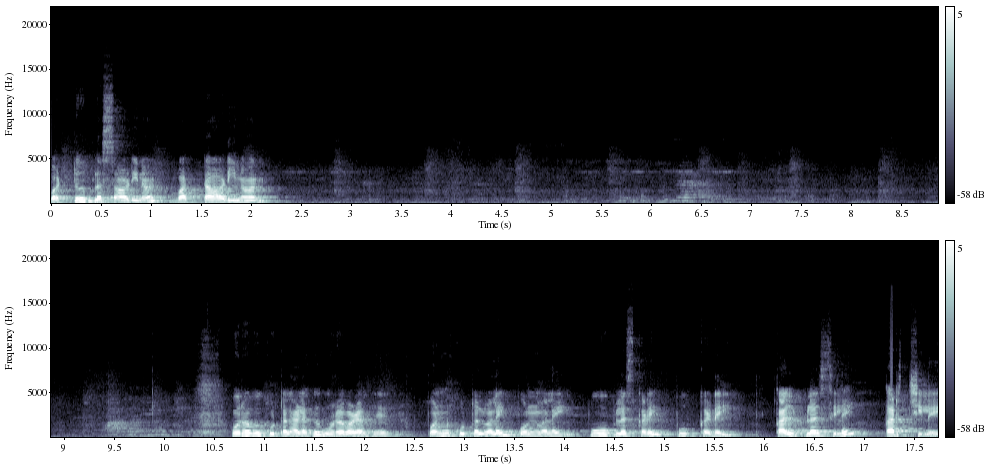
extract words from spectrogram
வட்டு ப்ளஸ் ஆடினான் வட்டாடினான். உறவு கூட்டல் அழகு உறவழகு. பொன் கூட்டல் வலை பொன் வலை. பூ ப்ளஸ் கடை பூக்கடை கல் ப்ளஸ் சிலை கற்சிலை.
